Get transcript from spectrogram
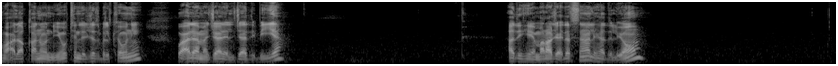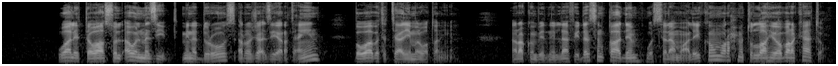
وعلى قانون نيوتن للجذب الكوني وعلى مجال الجاذبية. هذه هي مراجع درسنا لهذا اليوم. وللتواصل أو المزيد من الدروس الرجاء زيارة عين بوابة التعليم الوطنية نراكم بإذن الله في درس قادم. والسلام عليكم ورحمة الله وبركاته.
